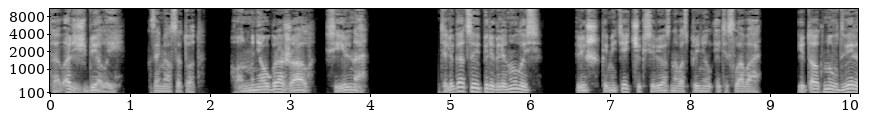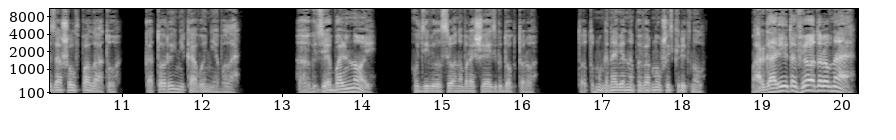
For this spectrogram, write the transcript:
«Товарищ Белый», — замялся тот, — «он мне угрожал, сильно». Делегация переглянулась, лишь комитетчик серьезно воспринял эти слова и, толкнув дверь, зашел в палату, которой никого не было. «А где больной?» — удивился он, обращаясь к доктору. Тот, мгновенно повернувшись, крикнул. «Маргарита Федоровна!»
